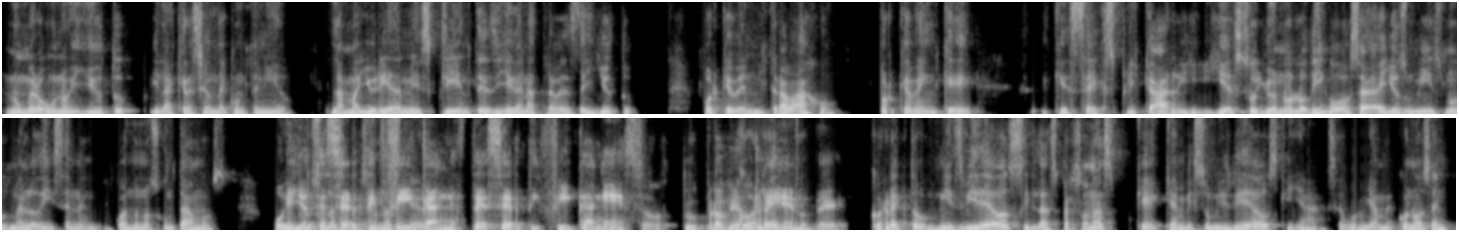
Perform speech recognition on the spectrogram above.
Número uno, YouTube y la creación de contenido. La mayoría de mis clientes llegan a través de YouTube porque ven mi trabajo, porque ven que que sé explicar y, esto yo no lo digo, o sea, ellos mismos me lo dicen cuando nos juntamos. Ellos te certifican, te certifican eso, tu propio correcto, cliente. Correcto, mis videos y las personas que, que han visto mis videos, que ya seguro ya me conocen,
